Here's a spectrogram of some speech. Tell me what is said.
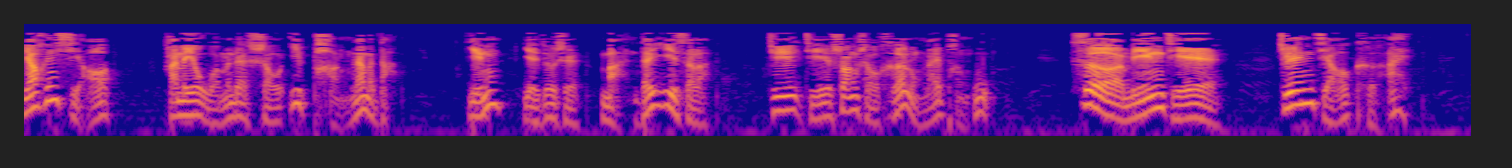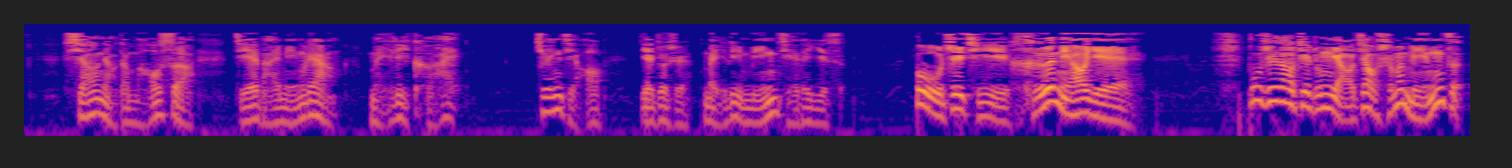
鸟很小，还没有我们的手一捧那么大。迎也就是满的意思了，居即双手合拢来捧物。色明洁，娟角可爱。小鸟的毛色洁白明亮，美丽可爱。娟角。也就是美丽明洁的意思。不知其何鸟也，不知道这种鸟叫什么名字。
